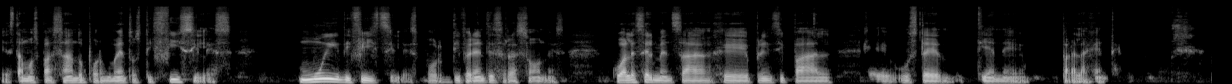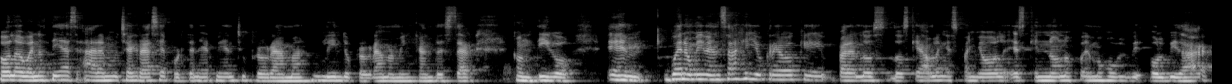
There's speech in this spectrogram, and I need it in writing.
Estamos pasando por momentos difíciles, muy difíciles por diferentes razones. ¿Cuál es el mensaje principal que usted tiene para la gente? Hola, buenos días, Adam. Muchas gracias por tenerme en tu programa. Un lindo programa, me encanta estar contigo. Em, bueno, mi mensaje yo creo que para los, los que hablan español es que no nos podemos olvidar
